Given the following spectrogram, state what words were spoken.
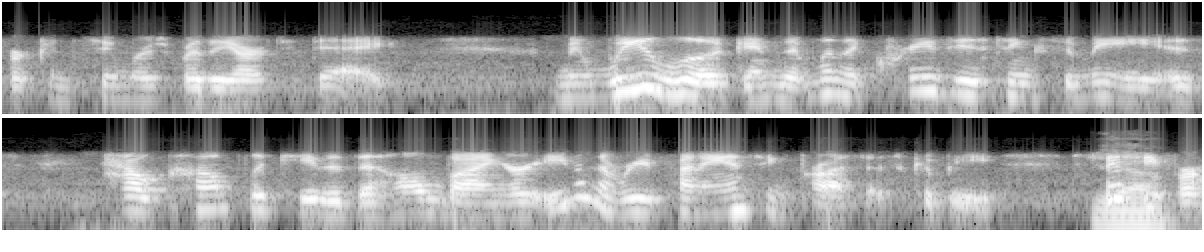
for consumers where they are today. I mean, we look, and one of the craziest things to me is how complicated the home buying or even the refinancing process could be, especially yeah. for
